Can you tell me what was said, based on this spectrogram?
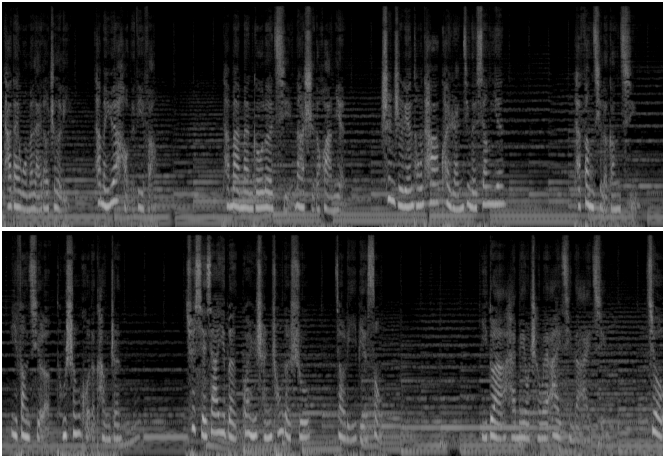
他带我们来到这里，他们约好的地方。他慢慢勾勒起那时的画面，甚至连同他快燃尽的香烟。他放弃了钢琴，亦放弃了同生活的抗争，却写下一本关于陈冲的书，叫《离别颂》。一段还没有成为爱情的爱情，就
